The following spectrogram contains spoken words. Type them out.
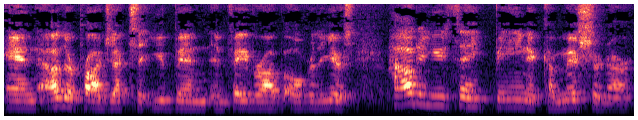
and other projects that you've been in favor of over the years. How do you think being a commissioner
